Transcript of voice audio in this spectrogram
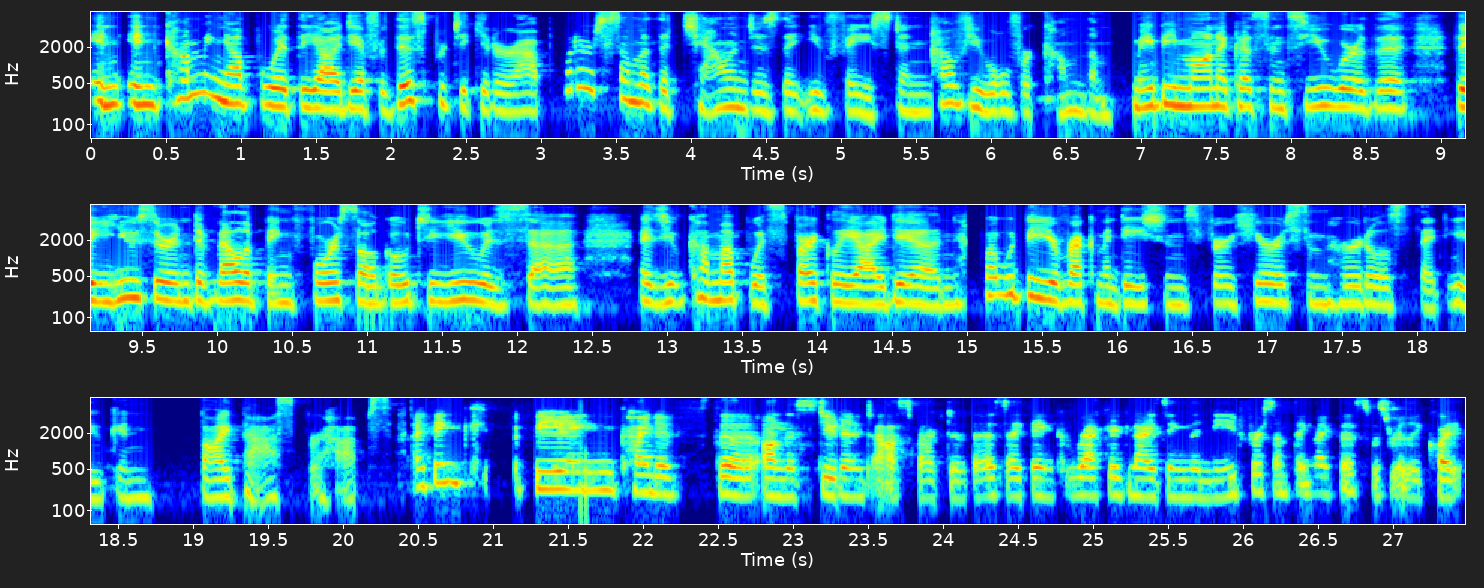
In in coming up with the idea for this particular app what are some of the challenges that you faced and how have you overcome them? Maybe Monika since you were the the user and developing force i'll go to you as uh, as you come up with sparkly idea and what would be your recommendations for here are some hurdles that you can bypass perhaps? I think being kind of the on the student aspect of this, I think recognizing the need for something like this was really quite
